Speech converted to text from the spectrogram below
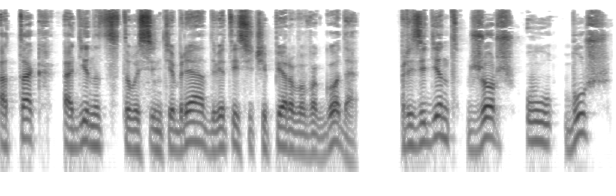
атак 11 сентября 2001 года президент Джордж У. Буш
